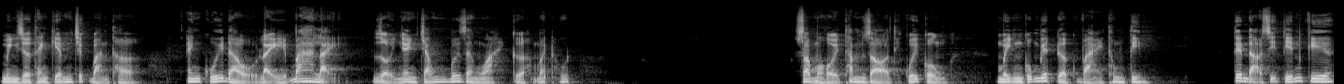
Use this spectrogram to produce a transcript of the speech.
Mình giơ thanh kiếm trước bàn thờ. Anh cúi đầu lạy ba lạy rồi nhanh chóng bước ra ngoài, cửa mất hút sau một hồi thăm dò thì cuối cùng, mình cũng biết được vài thông tin. Tên đạo sĩ tiến kia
